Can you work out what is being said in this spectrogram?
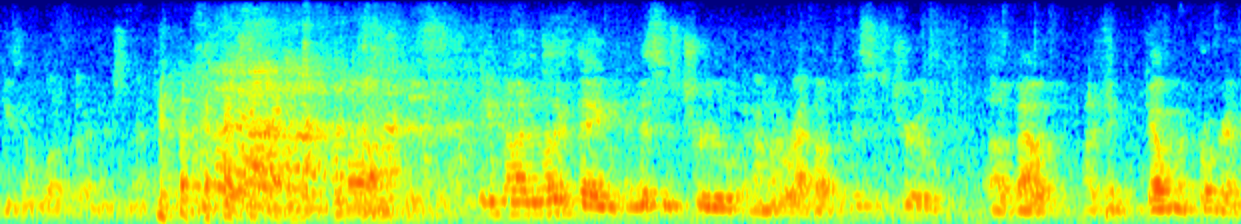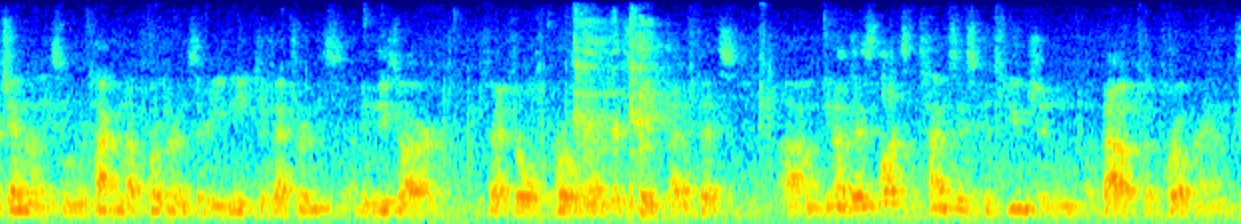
He's gonna love that I mentioned that. to. Um, You know, and another thing, and this is true, and I'm gonna wrap up, but this is true about, I think, government programs generally. So when we're talking about programs that are unique to veterans, I mean, these are federal programs or state benefits. Um, You know, there's lots of times there's confusion about the programs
